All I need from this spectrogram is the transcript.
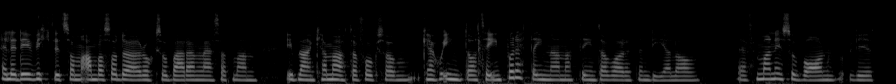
Eller det är viktigt som ambassadör också att bära med sig att man ibland kan möta folk som kanske inte har tänkt på detta innan, att det inte har varit en del av det. För man är så van vid,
